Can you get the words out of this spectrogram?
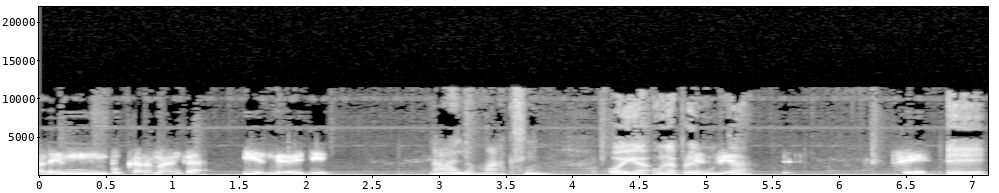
estar en Bucaramanga y en Medellín. Ah, lo máximo. Oiga, una pregunta. Sí. Eh,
